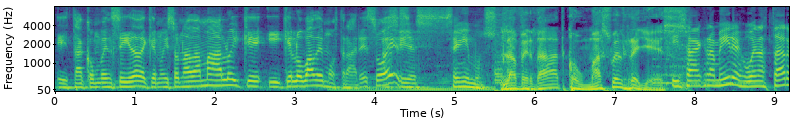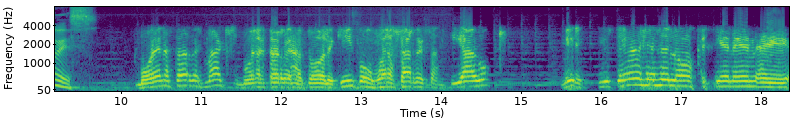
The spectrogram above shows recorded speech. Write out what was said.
Está convencida de que no hizo nada malo y que, y que lo va a demostrar. Eso Así es. es. Seguimos. La verdad con Mazuel Reyes. Isaac Ramírez, buenas tardes. Buenas tardes, Max. Buenas tardes a todo el equipo. Buenas tardes, Santiago. Mire, si ustedes es de los que tienen eh,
